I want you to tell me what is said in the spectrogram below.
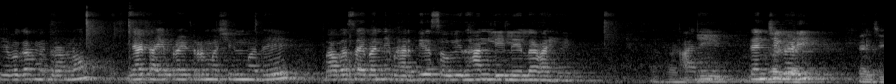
हे बघा मित्रांनो या टाईपरायटर मशीनमध्ये बाबासाहेबांनी भारतीय संविधान लिहिलेलं आहे आणि त्यांची घडी? त्यांची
